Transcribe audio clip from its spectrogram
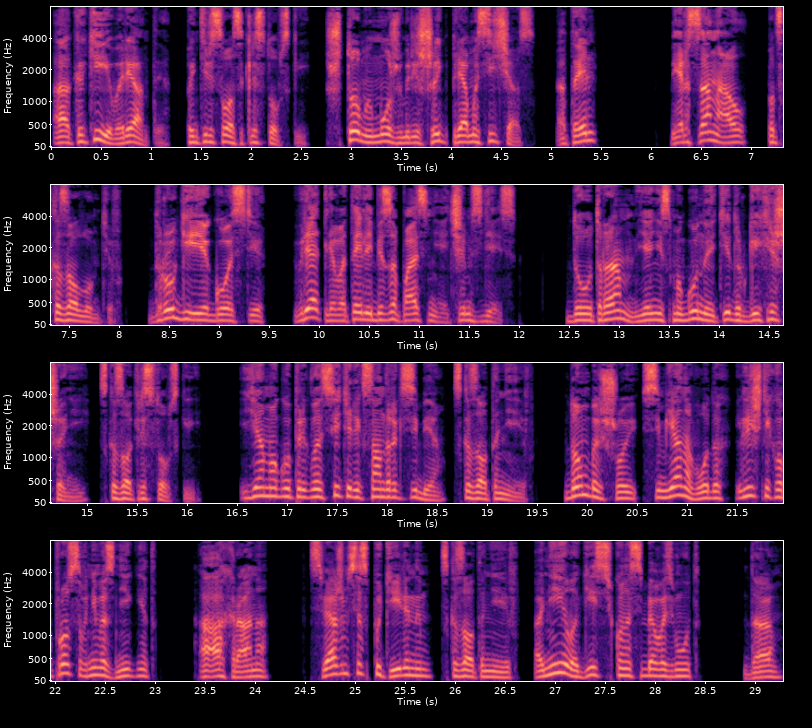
«А какие варианты?» — поинтересовался Крестовский. «Что мы можем решить прямо сейчас? Отель?» «Персонал», — подсказал Ломтев. «Другие гости. Вряд ли в отеле безопаснее, чем здесь». «До утра я не смогу найти других решений», — сказал Крестовский. «Я могу пригласить Александра к себе», — сказал Танеев. Дом большой, семья на водах, лишних вопросов не возникнет. А охрана? Свяжемся с Путилиным, сказал Танеев. Они и логистику на себя возьмут. Да,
